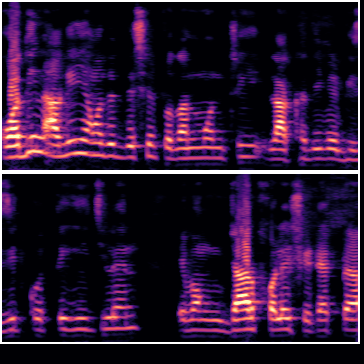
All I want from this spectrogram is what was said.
কদিন আগেই আমাদের দেশের প্রধানমন্ত্রী লাক্ষাদ্বীপে ভিজিট করতে গিয়েছিলেন এবং যার ফলে সেটা একটা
